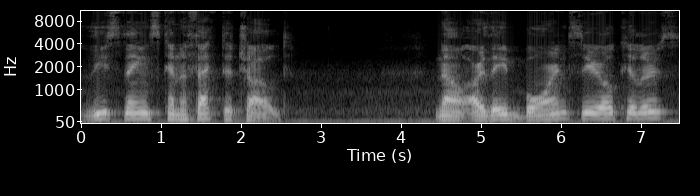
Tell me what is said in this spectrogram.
these things can affect a child. Now, are they born serial killers?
